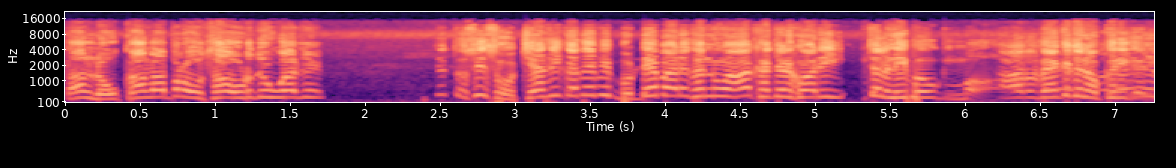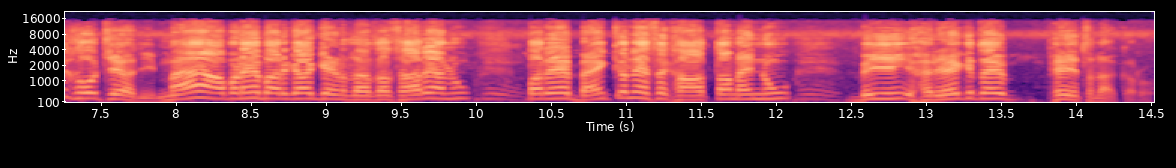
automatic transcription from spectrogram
ਤਾਂ ਲੋਕਾਂ ਦਾ ਭਰੋਸਾ ਉੱਡ ਜਾਊਗਾ ਜੀ। ਤੇ ਤੁਸੀਂ ਸੋਚਿਆ ਸੀ ਕਦੇ ਵੀ ਬੁੱਢੇ ਬਾਰੇ ਤੁਹਾਨੂੰ ਆਹ ਖੱਜਲ ਖੁਆਰੀ ਝੱਲਣੀ ਪਊਗੀ? ਆਪ ਬੈਂਕ 'ਚ ਨੌਕਰੀ ਕਰੀ। ਸੋਚਿਆ ਜੀ। ਮੈਂ ਆਪਣੇ ਵਰਗਾ ਗਿਣਦਾ ਤਾਂ ਸਾਰਿਆਂ ਨੂੰ ਪਰ ਇਹ ਬੈਂਕ ਨੇ ਸਿਖਾਤਾ ਮੈਨੂੰ ਵੀ ਹਰੇਕ ਤੇ ਫੇਥ ਨਾ ਕਰੋ।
